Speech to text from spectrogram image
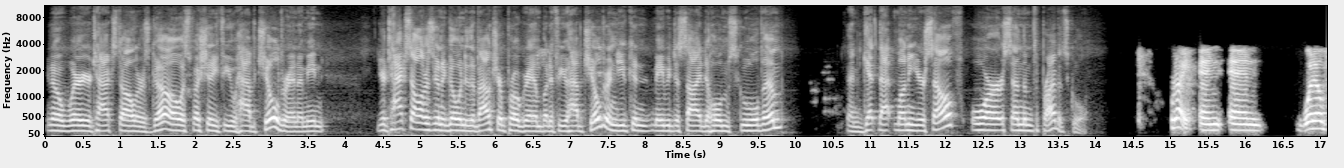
you know, where your tax dollars go, especially if you have children. I mean, your tax dollars are going to go into the voucher program, but if you have children, you can maybe decide to homeschool them and get that money yourself or send them to private school. Right. And and what else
